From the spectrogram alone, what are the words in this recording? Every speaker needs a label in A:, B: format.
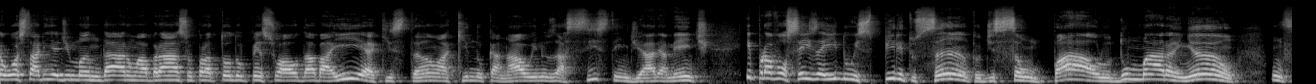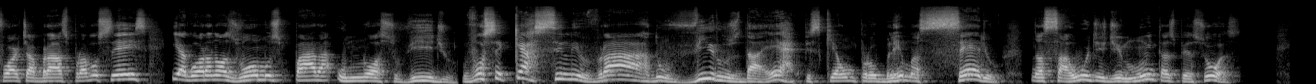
A: Eu gostaria de mandar um abraço para todo o pessoal da Bahia que estão aqui no canal e nos assistem diariamente. E para vocês aí do Espírito Santo, de São Paulo, do Maranhão, um forte abraço para vocês e agora nós vamos para o nosso vídeo. Você quer se livrar do vírus da herpes, que é um problema sério na saúde de muitas pessoas?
